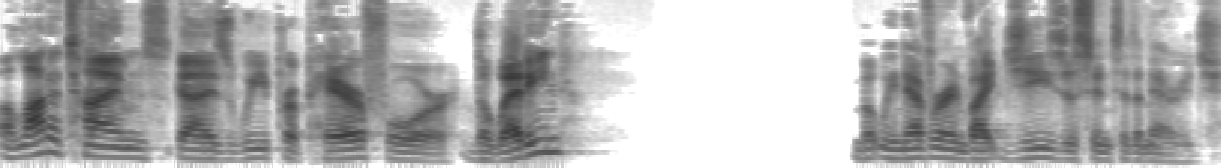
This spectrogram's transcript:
a lot of times, guys, we prepare for the wedding, but we never invite Jesus into the marriage.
